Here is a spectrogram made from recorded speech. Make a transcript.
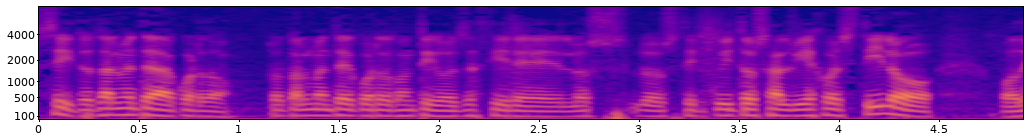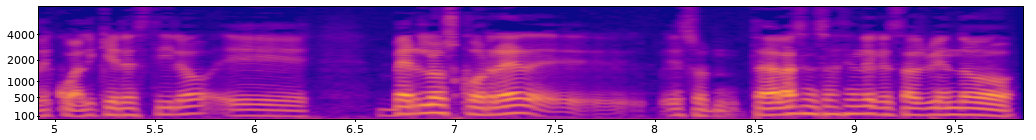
Sí, totalmente de acuerdo, totalmente de acuerdo contigo. Es decir, eh, los, los, circuitos al viejo estilo o de cualquier estilo, eh, verlos correr, eso, te da la sensación de que estás viendo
